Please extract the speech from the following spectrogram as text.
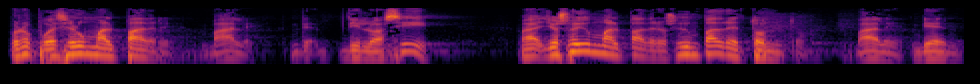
Bueno, puede ser un mal padre, vale, dilo así. Yo soy un mal padre, o soy un padre tonto, vale, bien.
